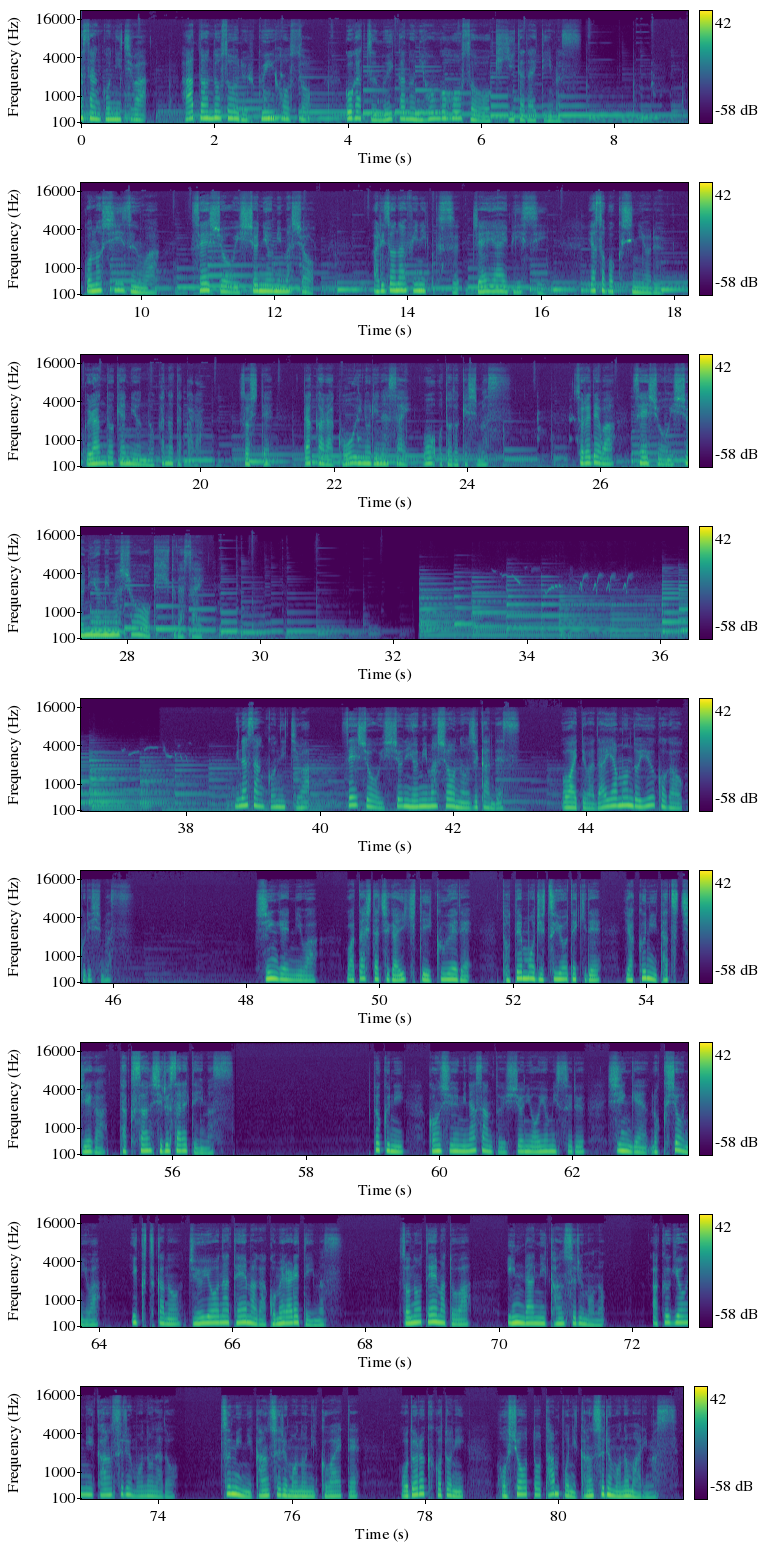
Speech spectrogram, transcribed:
皆さんこんにちは。ハートソウル福音放送5月6日の日本語放送をお聞きいただいています。このシーズンは聖書を一緒に読みましょう。アリゾナ・フィニックス JIBC ヤソ牧師によるグランドキャニオンの彼方からそしてだからこう祈りなさいをお届けします。それでは聖書を一緒に読みましょうお聞きください。皆さんこんにちは。聖書を一緒に読みましょうのお時間です。お相手はダイヤモンド優子がお送りします。信玄には私たちが生きていく上でとても実用的で役に立つ知恵がたくさん記されています。特に今週皆さんと一緒にお読みする信玄六章にはいくつかの重要なテーマが込められています。そのテーマとは、淫乱に関するもの、悪行に関するものなど、罪に関するものに加えて、驚くことに保証と担保に関するものもあります。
